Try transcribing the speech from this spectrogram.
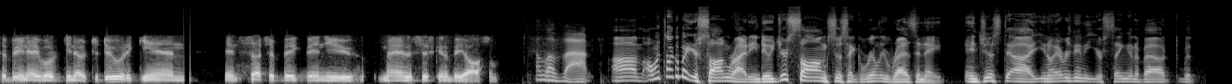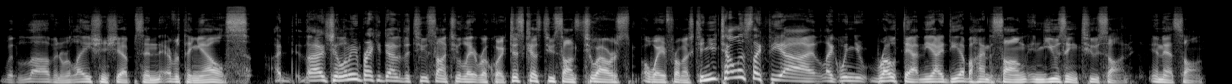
to being able, you know, to do it again in such a big venue, man, it's just going to be awesome. I love that. Um, I want to talk about your songwriting, dude. Your songs just like really resonate, and just uh, you know everything that you're singing about with with love and relationships and everything else. I, actually, let me break it down to the Tucson Too Late real quick, just because Tucson's two hours away from us. Can you tell us like the uh, like when you wrote that and the idea behind the song and using Tucson in that song?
